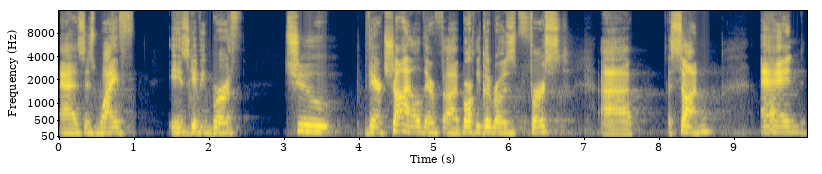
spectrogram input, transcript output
as his wife is giving birth to their child, their uh, Barclay Goodrow's first uh, son, and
